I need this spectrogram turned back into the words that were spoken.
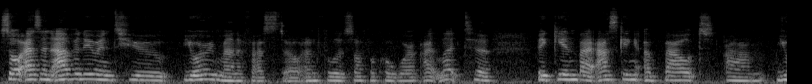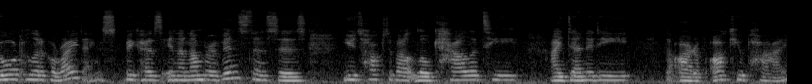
So as an avenue into your manifesto and philosophical work, I'd like to begin by asking about um, your political writings because in a number of instances you talked about locality, identity, the art of occupy,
